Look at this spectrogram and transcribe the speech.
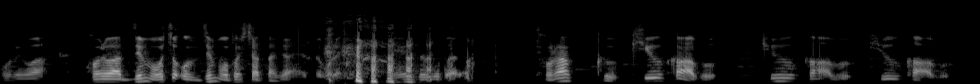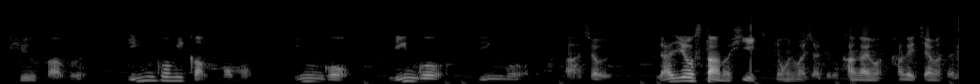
これは、これは全部落ちょ、全部落としちゃったんじゃないですか、これ。えー、どういうことだろう？トラック、急カーブ、急カーブ、急カーブ、急カーブ。リンゴみかん桃。リンゴ、リンゴ、リンゴ？あ、違う。ラジオスターの悲劇って思いましたけど、考えま、考えちゃいましたね。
